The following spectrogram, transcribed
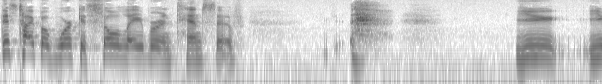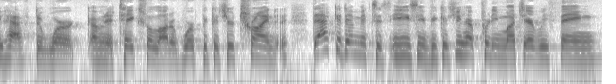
this type of work is so labor intensive. you you have to work. I mean, it takes a lot of work because you're trying to. The academics is easy because you have pretty much everything,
